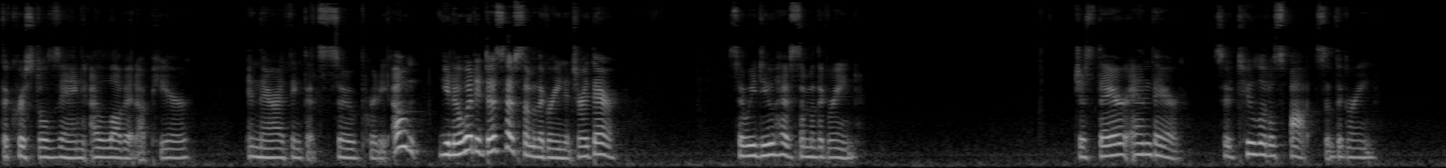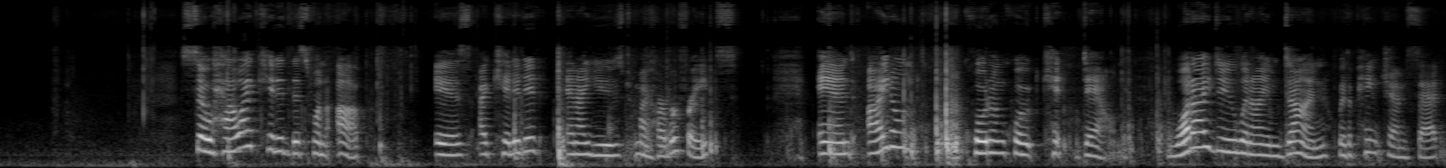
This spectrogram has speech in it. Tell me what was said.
the crystal zing. I love it up here. In there, I think that's so pretty. Oh, you know what? It does have some of the green. It's right there. So we do have some of the green just there and there. So two little spots of the green. So how I kitted this one up is I kitted it and I used my Harbor Freights. And I don't quote unquote kit down. What I do when I am done with a paint gem set,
